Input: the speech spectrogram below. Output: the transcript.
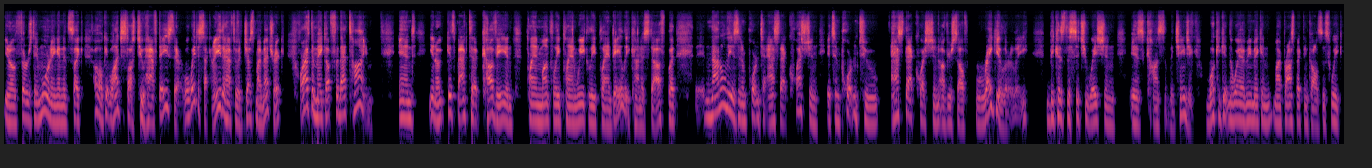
you know, Thursday morning. And it's like, oh, okay, well, I just lost two half days there. Well, wait a second. I either have to adjust my metric or I have to make up for that time. And, you know, it gets back to Covey and plan monthly, plan weekly, plan daily kind of stuff. But eh, not only is it important to ask that question, it's important to ask that question of yourself regularly because the situation is constantly changing. What could get in the way of me making my prospecting calls this week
